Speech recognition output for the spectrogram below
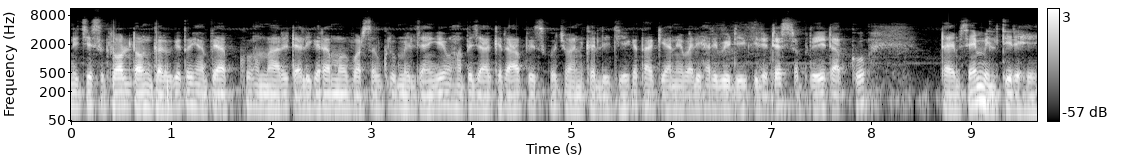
नीचे स्क्रॉल डाउन करोगे तो यहाँ पे आपको हमारे टेलीग्राम और व्हाट्सअप ग्रुप मिल जाएँगे। वहाँ पे जाकर आप इसको ज्वाइन कर लीजिएगा ताकि आने वाली हर वीडियो की लेटेस्ट अपडेट आपको टाइम से मिलती रहे।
